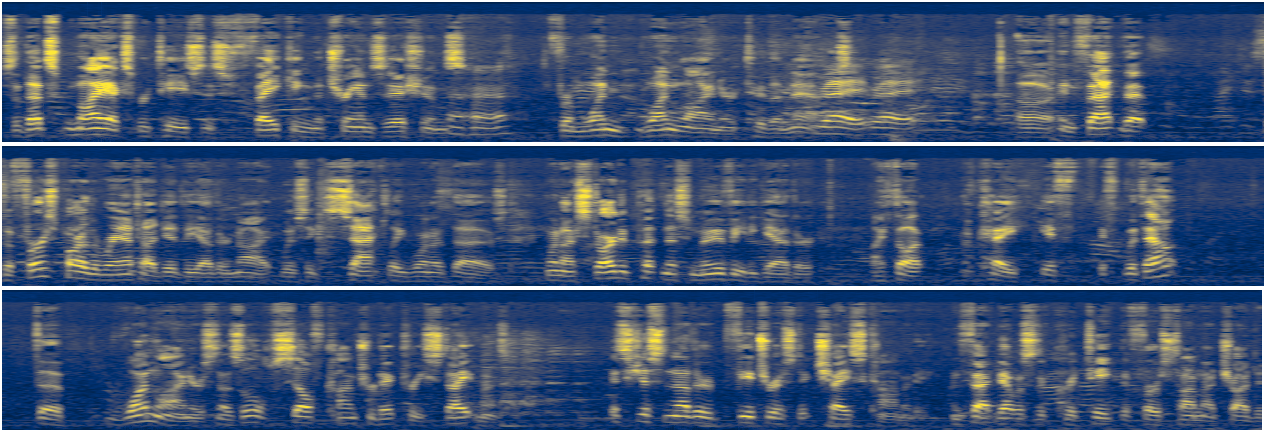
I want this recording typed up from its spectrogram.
So that's my expertise is faking the transitions Uh-huh. from one one liner to the next. Right, right. Uh, in fact, that the first part of the rant I did the other night was exactly one of those. When I started putting this movie together, I thought, okay, if if without the one-liners, those little self-contradictory statements, it's just another futuristic chase comedy. In fact, that was the critique the first time I tried to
